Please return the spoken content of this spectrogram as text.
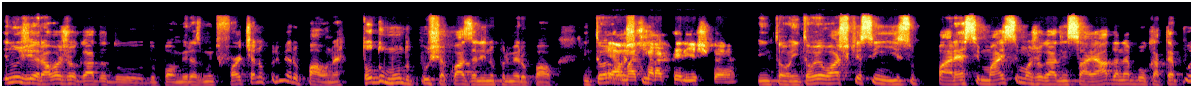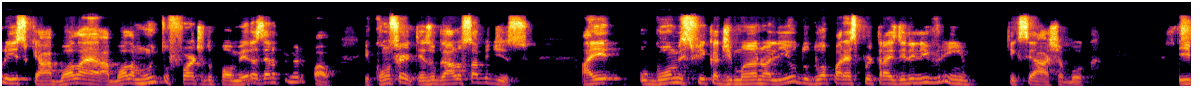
E no geral, a jogada do, do Palmeiras muito forte é no primeiro pau, né? Todo mundo puxa quase ali no primeiro pau. Então, é a mais que... característica. É. Então, então eu acho que assim, isso parece mais uma jogada ensaiada, né, Boca? Até por isso, que a bola, a bola muito forte do Palmeiras é no primeiro pau. E com certeza o Galo sabe disso. Aí o Gomes fica de mano ali, o Dudu aparece por trás dele livrinho. O que, que você acha, Boca? E,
